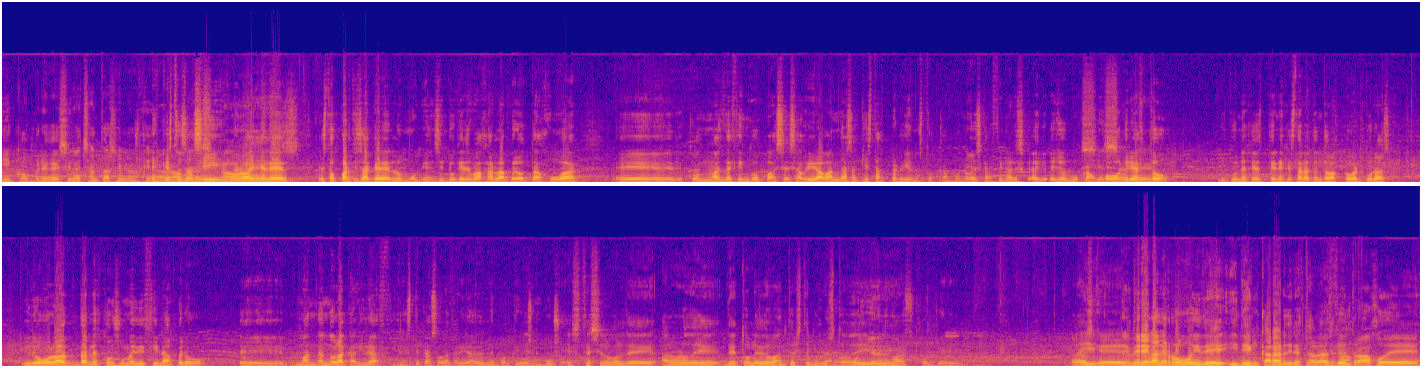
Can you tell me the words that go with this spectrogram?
Y con, brega y sin achantarse, me imagino. Es que esto es así, pero hay que leer, estos partidos hay que leerlos muy bien. Si tú quieres bajar la pelota, jugar eh, con más de cinco pases, abrir a bandas, aquí estás perdido en estos campos. No ves que al final ellos buscan un juego directo y tú tienes que estar atento a las coberturas y luego darles con su medicina, pero eh, mandando la calidad, en este caso la calidad del Deportivo se impuso. Este es el gol de Álvaro de, Toledo, antes te hemos visto ahí. además, porque. De verga, de robo y de, y de encarar directamente. La verdad es que el trabajo de,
